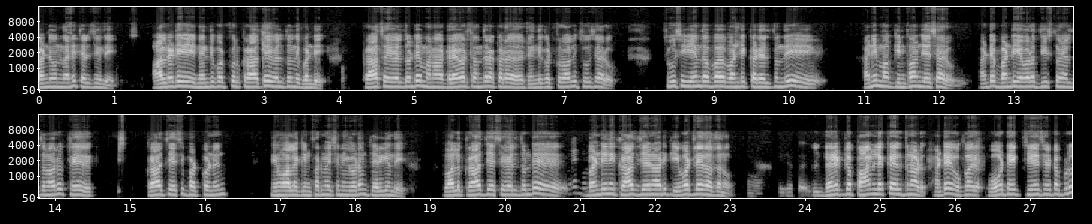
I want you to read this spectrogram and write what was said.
బండి ఉందని తెలిసింది. ఆల్రెడీ నందికొట్కూరు క్రాస్ అయి వెళ్తుంది బండి. క్రాస్ అయి వెళ్తుంటే మన డ్రైవర్స్ అందరూ అక్కడ నందికొట్కూరు వాళ్ళు చూశారు. చూసి ఏందబ్బా బండి ఇక్కడ వెళ్తుంది అని మాకు ఇన్ఫార్మ్ చేశారు. అంటే బండి ఎవరో తీసుకొని వెళ్తున్నారు ట్రే క్రాస్ చేసి పట్టుకోండి మేము వాళ్ళకి ఇన్ఫర్మేషన్ ఇవ్వడం జరిగింది. వాళ్ళు క్రాస్ చేసి వెళ్తుంటే బండిని క్రాస్ చేయడానికి ఇవ్వట్లేదు అతను. డైరెక్ట్గా పాము లెక్క వెళ్తున్నాడు. అంటే ఒక ఓవర్టేక్ చేసేటప్పుడు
